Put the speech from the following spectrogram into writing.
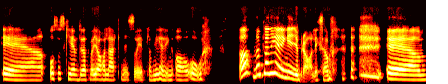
Eh, och så skrev du att vad jag har lärt mig så är planering A och O. Ja, men planering är ju bra liksom. eh,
